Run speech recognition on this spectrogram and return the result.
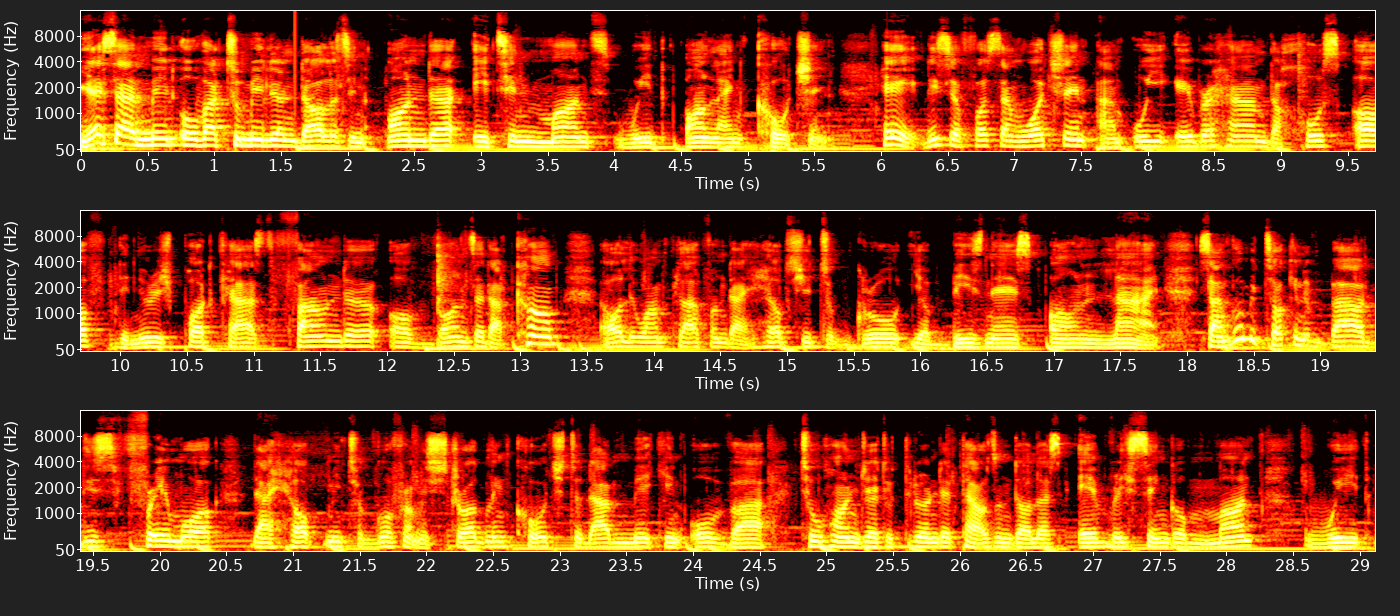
Yes, I made over $2 million in under 18 months with online coaching. Hey, this is your first time watching. I'm Uyi Abraham, the host of the New Rich Podcast, founder of Vonza.com, all the one platform that helps you to grow your business online. So I'm going to be talking about this framework that helped me to go from a struggling coach to that making over 200 to 300,000 dollars every single month with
